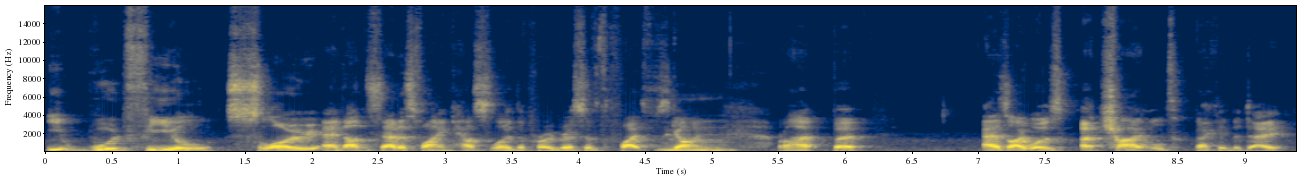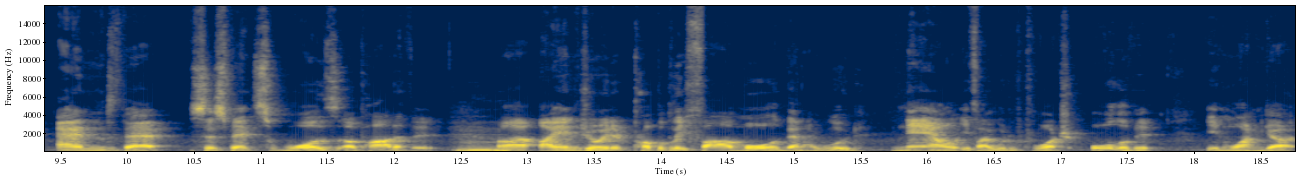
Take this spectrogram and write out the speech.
it would feel slow and unsatisfying how slow the progress of the fights was going, mm. Right? But as I was a child back in the day, and that suspense was a part of it, uh, I enjoyed it probably far more than I would now if I would have watched all of it in one go.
